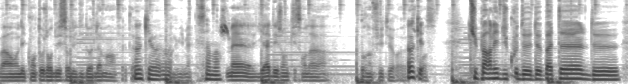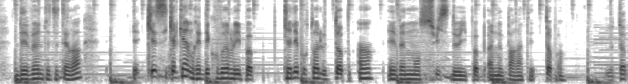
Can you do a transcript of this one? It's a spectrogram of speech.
bah, on les compte aujourd'hui sur les dix doigts de la main en fait. Ok, ouais, ouais. Ça marche. Mais il y a des gens qui sont là pour un futur, euh, je pense. Tu parlais du coup de, de battle, de d'event, etc. Et si quelqu'un aimerait découvrir le hip-hop, quel est pour toi le top 1 événement suisse de hip-hop à ne pas rater? Top 1. Le top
